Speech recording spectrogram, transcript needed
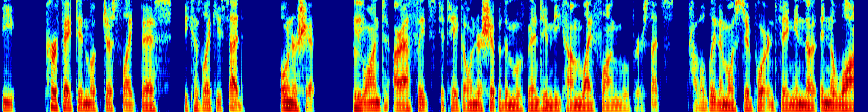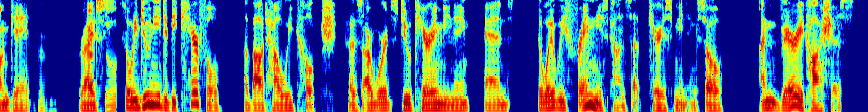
be perfect and look just like this, because, like you said, ownership. We hmm. want our athletes to take ownership of the movement and become lifelong movers. That's probably the most important thing in the in the long game, mm-hmm. right? Absolutely. So we do need to be careful about how we coach because our words do carry meaning and the way we frame these concepts carries meaning. So I'm very cautious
